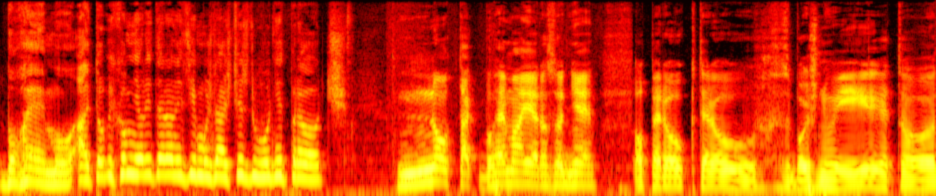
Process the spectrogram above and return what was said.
Bohému. A to bychom měli teda nejdřív možná ještě zdůvodnit, proč. No, tak Bohema je rozhodně operou, kterou zbožňuji. Je to,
